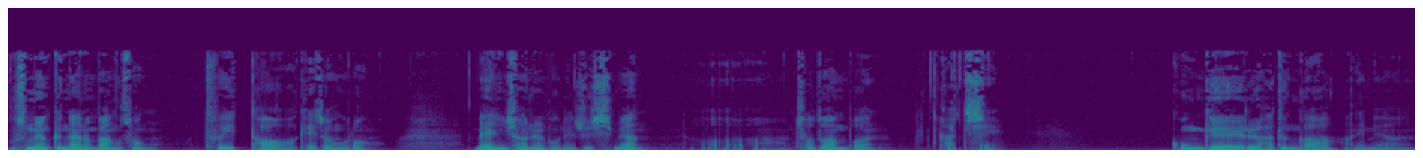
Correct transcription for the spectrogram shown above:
웃으면 끝나는 방송 트위터 계정으로 멘션을 보내주시면 어, 저도 한번 같이 공개를 하든가 아니면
